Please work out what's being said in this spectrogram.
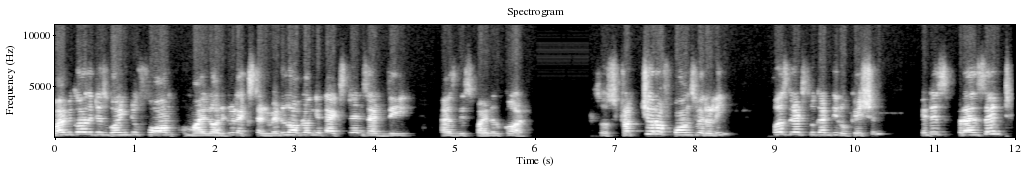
Why? Because it is going to form myelin. It will extend. Medulla oblongata extends at the as the spinal cord. So structure of pons varolii. First, let's look at the location. It is present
